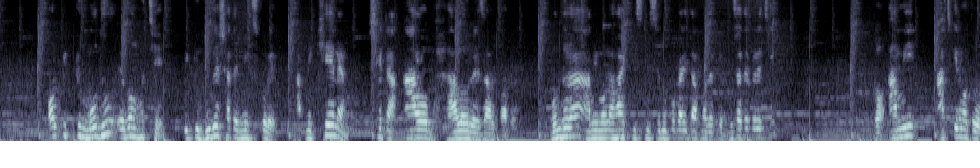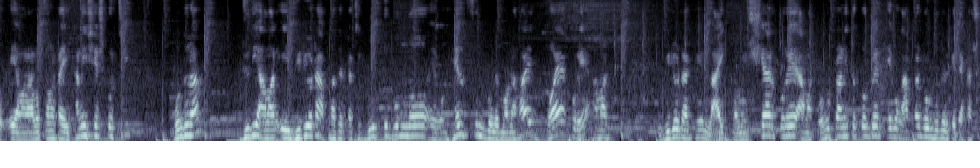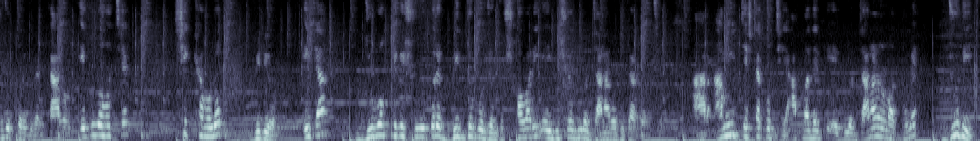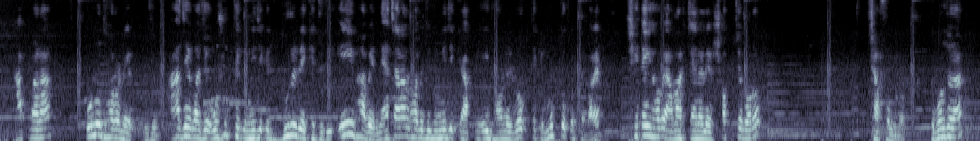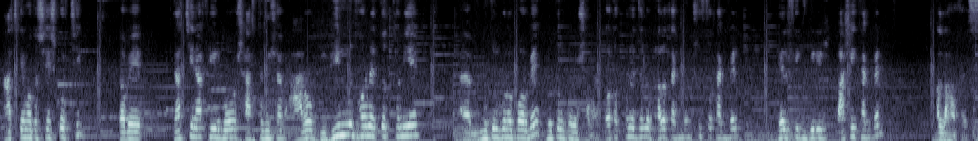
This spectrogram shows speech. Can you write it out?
অল্প একটু মধু এবং হচ্ছে একটু দুধের সাথে মিক্স করে আপনি খেয়ে নেন, সেটা আরও ভালো রেজাল্ট পাবে। বন্ধুরা, আমি মনে হয় কিসমিসের উপকারিতা আপনাদেরকে বোঝাতে পেরেছি। তো আমি আজকের মতো এই আমার আলোচনাটা এখানেই শেষ করছি। বন্ধুরা, যদি আমার এই ভিডিওটা আপনাদের কাছে গুরুত্বপূর্ণ এবং হেল্পফুল বলে মনে হয়, দয়া করে আমার ভিডিওটাকে লাইক কমেন্ট শেয়ার করে আমাকে অনুপ্রাণিত করবেন এবং আপনার বন্ধুদেরকে দেখার সুযোগ করে দিবেন। কারণ এগুলো হচ্ছে শিক্ষামূলক ভিডিও। এইটা যুবক থেকে শুরু করে বৃদ্ধ পর্যন্ত সবারই এই বিষয়গুলো জানার অধিকার রয়েছে। আর আমি চেষ্টা করছি আপনাদেরকে এগুলো জানানোর মাধ্যমে যদি আপনারা কোনো ধরনের আজে বাজে ওষুধ থেকে নিজেকে দূরে রেখে যদি এইভাবে ন্যাচারালভাবে যদি নিজেকে আপনি এই ধরনের রোগ থেকে মুক্ত করতে পারেন, সেটাই হবে আমার চ্যানেলের সবচেয়ে বড় সাফল্য। তো বন্ধুরা, আজকের মতো শেষ করছি। তবে যাচ্ছি না, ফিরবো। স্বাস্থ্য বিষয়ক আরও বিভিন্ন ধরনের তথ্য নিয়ে নতুন কোনো পর্বে, নতুন কোনো সময়। ততক্ষণের জন্য ভালো থাকবেন, সুস্থ থাকবেন। হেলথ ফিক্স বিডির পাশেই থাকবেন। আল্লাহ হাফেজ।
